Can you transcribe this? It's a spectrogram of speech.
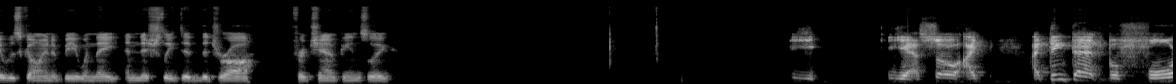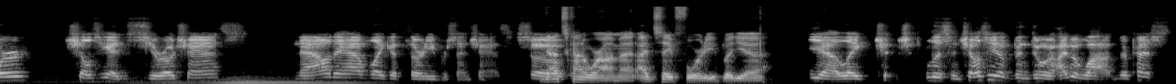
it was going to be when they initially did the draw for Champions League. Yeah, so I I think that before Chelsea had zero chance. Now they have like a thirty percent chance. So That's kind of where I'm at. I'd say 40, but yeah. yeah, like ch- ch- listen, Chelsea have been doing. I've been wow. Their past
